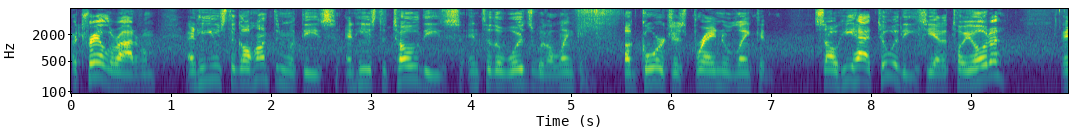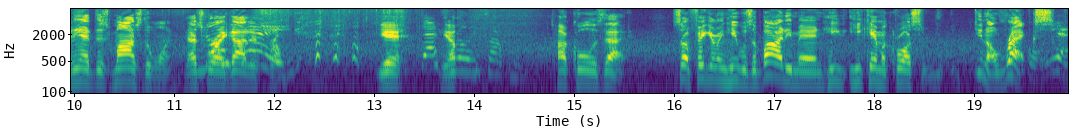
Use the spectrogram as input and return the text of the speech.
a trailer out of them. And he used to go hunting with these, and he used to tow these into the woods with a Lincoln, a gorgeous brand new Lincoln. So he had two of these. He had a Toyota, and he had this Mazda one. That's where I No got it from. Yeah. That's yep. really something. How cool is that? So figuring he was a body man, he he came across, you know, wrecks. Yeah.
